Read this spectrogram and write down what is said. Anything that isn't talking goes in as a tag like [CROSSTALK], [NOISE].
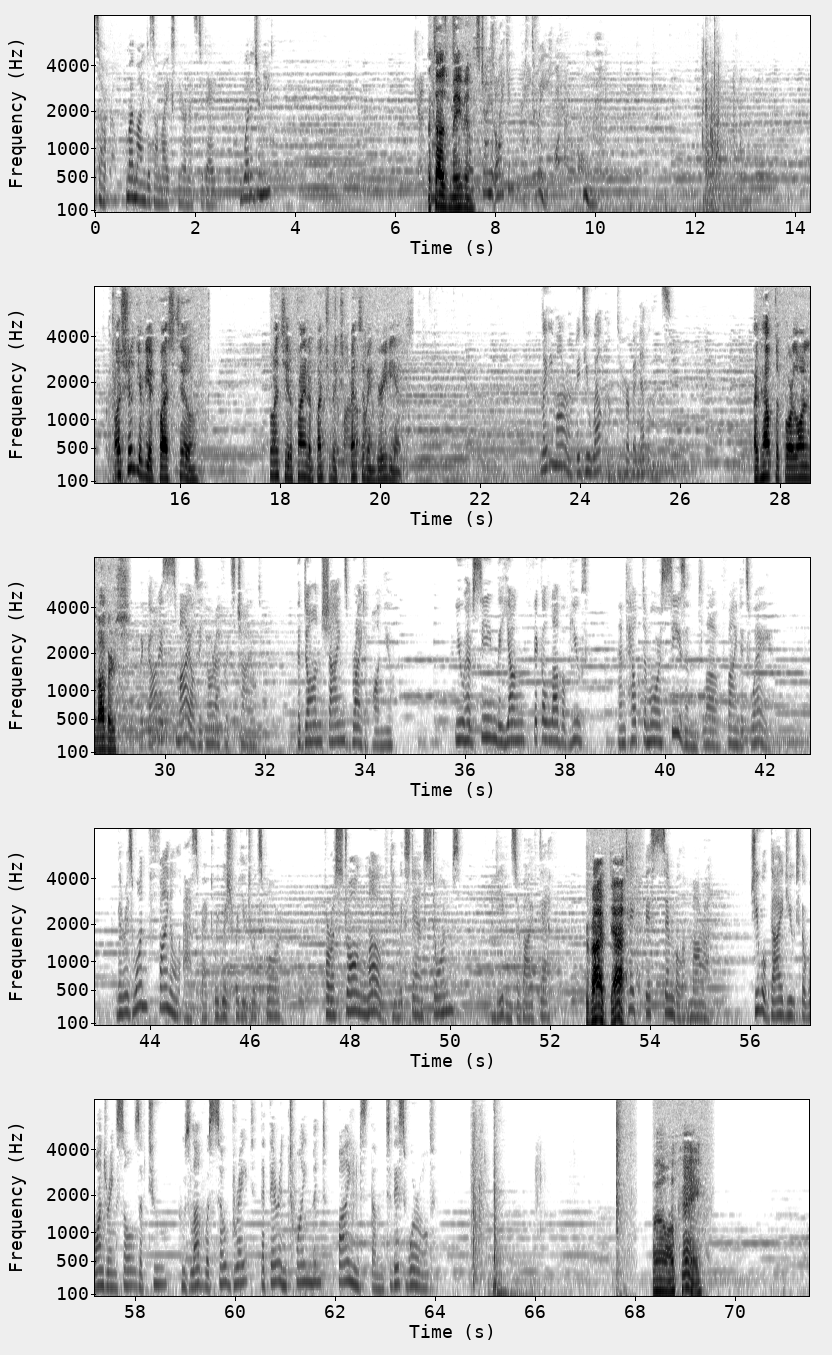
So, my mind is on my experiments today. What did you need? That's Now, how it's is Maven. giant lichen or three? Hmm. Well, she'll give you a quest too. She wants you to find a bunch of expensive ingredients. Lady Mara bids you welcome to her benevolence. I've helped the forlorn lovers. The goddess smiles at your efforts, child. The dawn shines bright upon you. You have seen the young, fickle love of youth and helped a more seasoned love find its way. There is one final aspect we wish for you to explore. For a strong love can withstand storms and even survive death. Survive death. Take this symbol of Mara. She will guide you to the wandering souls of two whose love was so great that their entwinement binds them to this world. Well, okay.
